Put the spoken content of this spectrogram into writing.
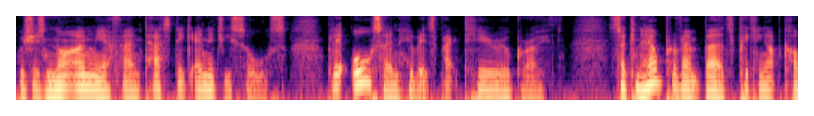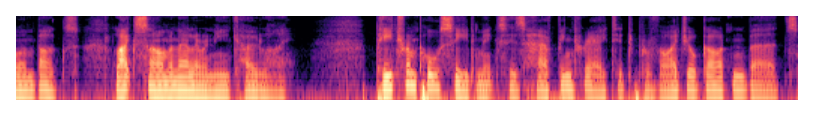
which is not only a fantastic energy source, but it also inhibits bacterial growth so can help prevent birds picking up common bugs like Salmonella and E. coli. Peter and Paul seed mixes have been created to provide your garden birds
